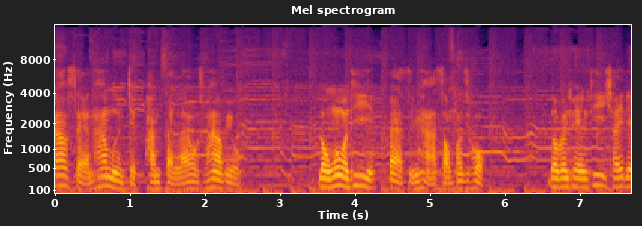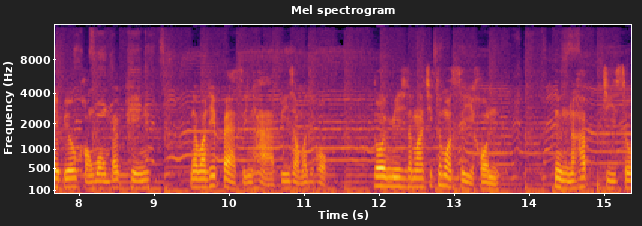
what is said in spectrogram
957,865 วิว ลงเมื่อวันที่ 8 สิงหา 2016 โดยเป็นเพลงที่ใช้เดบิวต์ของวง Blackpink ในวันที่ 8 สิงหาปี 2016 โดยมีสมาชิกทั้งหมด 4 คน 1. นะครับจีซู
